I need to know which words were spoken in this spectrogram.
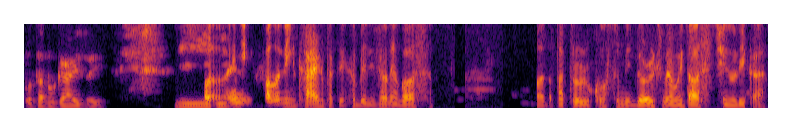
botar no gás aí. E. Ei, falando em carne, Patrick, acabei de ver um negócio. Ó, Da patrulha do consumidor que minha mãe tava assistindo ali, cara.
